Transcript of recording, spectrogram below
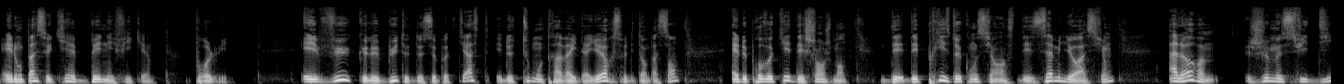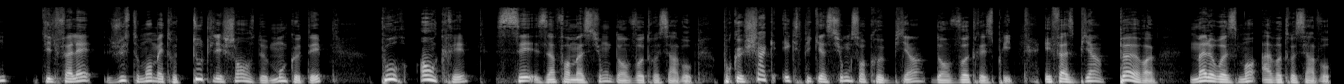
et non pas ce qui est bénéfique pour lui. Et vu que le but de ce podcast, et de tout mon travail d'ailleurs, soit dit en passant, est de provoquer des changements, des, des prises de conscience, des améliorations, alors je me suis dit qu'il fallait justement mettre toutes les chances de mon côté pour ancrer ces informations dans votre cerveau, pour que chaque explication s'ancre bien dans votre esprit et fasse bien peur, malheureusement, à votre cerveau.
